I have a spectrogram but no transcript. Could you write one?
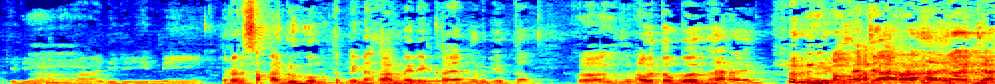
jadi apa jadi ini. Orang sakaduhung tapi pindah ke Amerika emang gitu. Gitu auto banghar ya ngajarah ya ngajar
